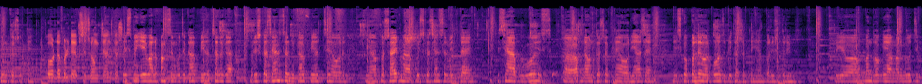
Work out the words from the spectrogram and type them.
फुल कर सकते हैं। और डबल टैप से सॉन्ग चेंज कर सकते हैं इसमें ये वाला फ़ंक्शन मुझे काफ़ी अच्छा लगा और इसका सेंसर भी काफ़ी अच्छा है और यहाँ पर साइड में आपको इसका सेंसर मिलता है। इससे आप वॉइस अप डाउन कर सकते हैं और यहाँ से इसको पले और पॉज भी कर सकते हैं यहाँ पर इस तरह से। तो ये बंद हो गया हमारा म्यूज़िक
